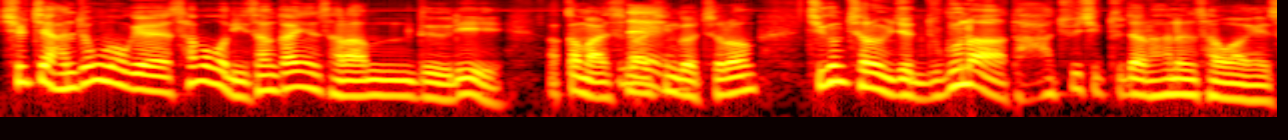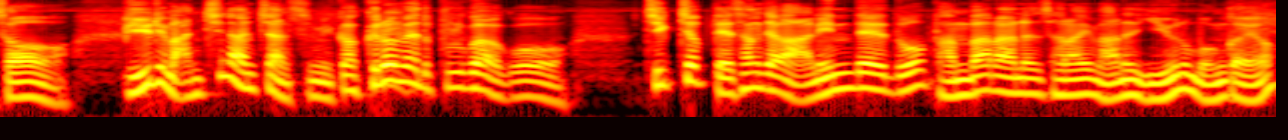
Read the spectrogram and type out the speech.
실제 한 종목에 3억 원 이상 가진 사람들이 아까 말씀하신 네. 것처럼 지금처럼 이제 누구나 다 주식 투자를 하는 상황에서 비율이 많지는 않지 않습니까? 그럼에도 불구하고 직접 대상자가 아닌데도 반발하는 사람이 많은 이유는 뭔가요?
